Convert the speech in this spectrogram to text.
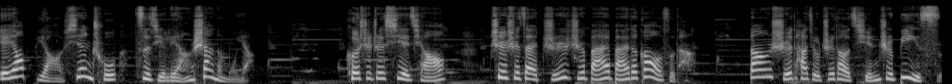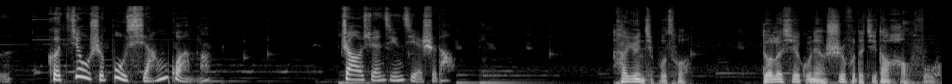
也要表现出自己良善的模样。可是这谢桥，这是在直直白白的告诉他，当时他就知道秦志必死，可就是不想管吗？赵玄景解释道：“他运气不错，得了谢姑娘师傅的几道好符，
